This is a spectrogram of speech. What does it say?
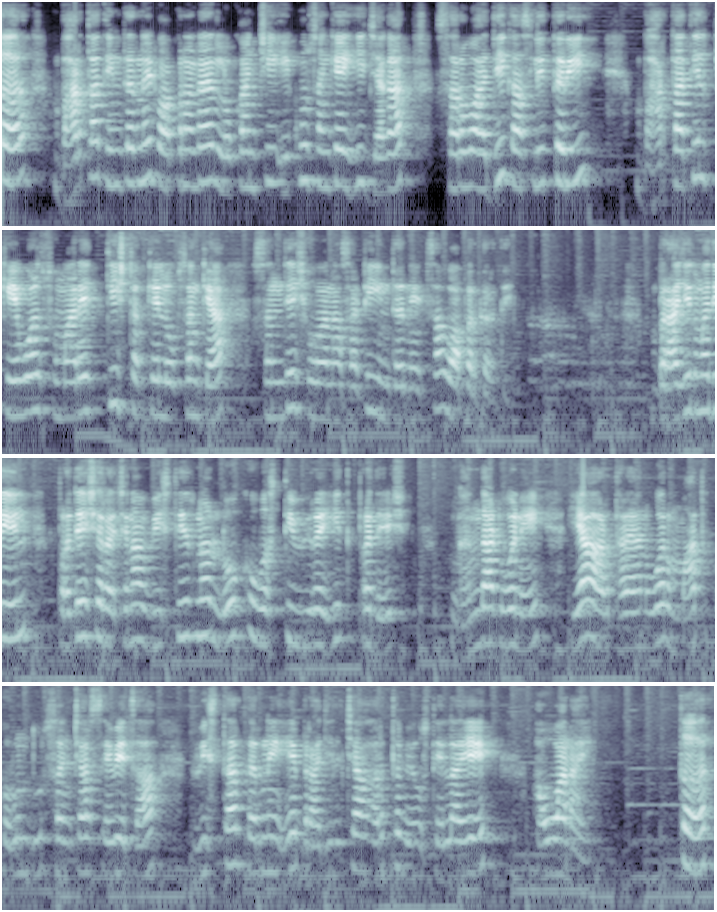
तर भारतात इंटरनेट वापरणाऱ्या लोकांची एकूण संख्या ही जगात सर्वाधिक असली तरी भारतातील केवळ सुमारे तीस टक्के लोकसंख्या संदेश वहनासाठी इंटरनेटचा वापर करते. ब्राझीलमधील प्रदेश रचना विस्तीर्ण लोकवस्तीविरहित प्रदेश घनदाट वने या अडथळ्यांवर मात करून दूरसंचार सेवेचा विस्तार करणे हे ब्राझीलच्या अर्थव्यवस्थेला एक आव्हान आहे. तर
